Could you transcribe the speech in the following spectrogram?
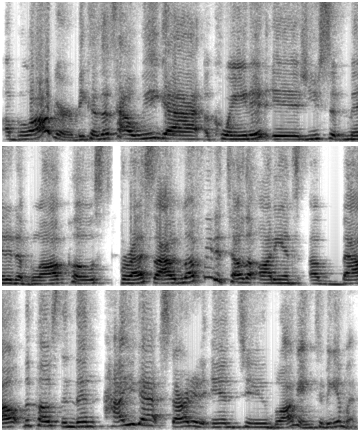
a blogger because that's how we got acquainted is you submitted a blog post for us. So i would love for you to tell the audience about the post and then how you got started into blogging to begin with.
